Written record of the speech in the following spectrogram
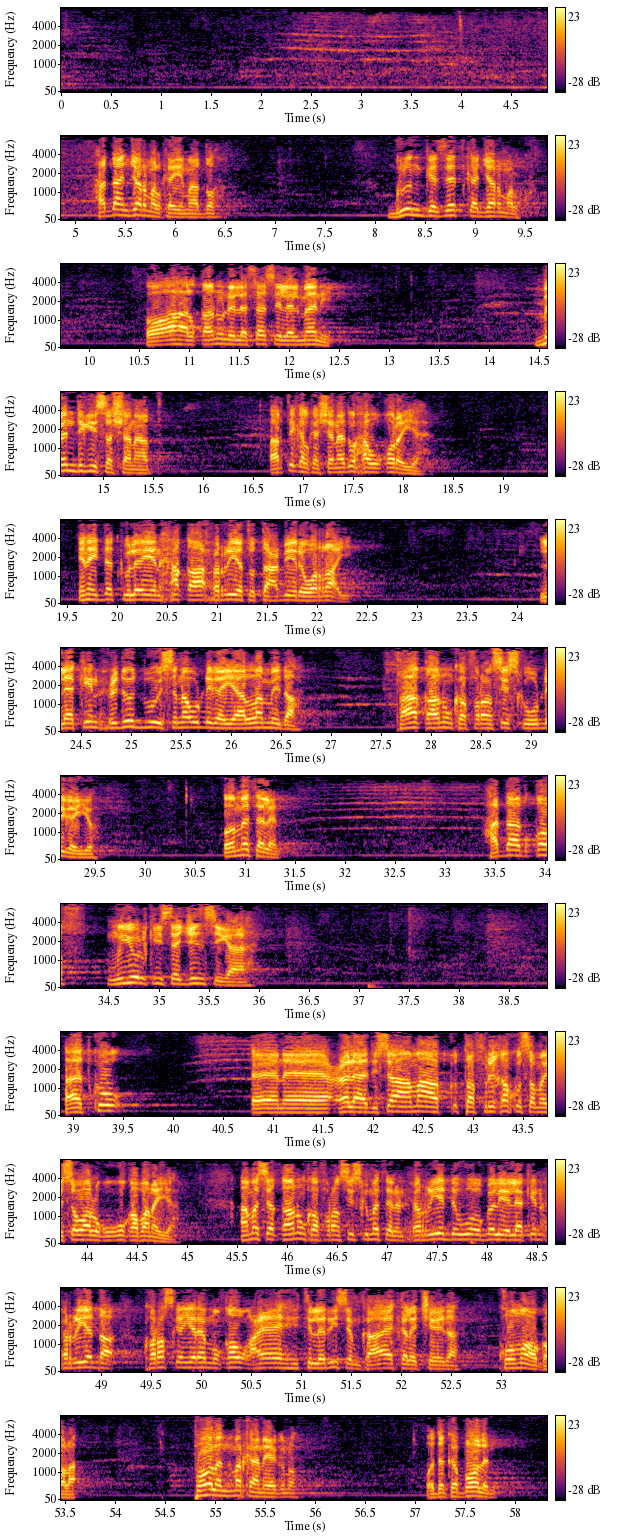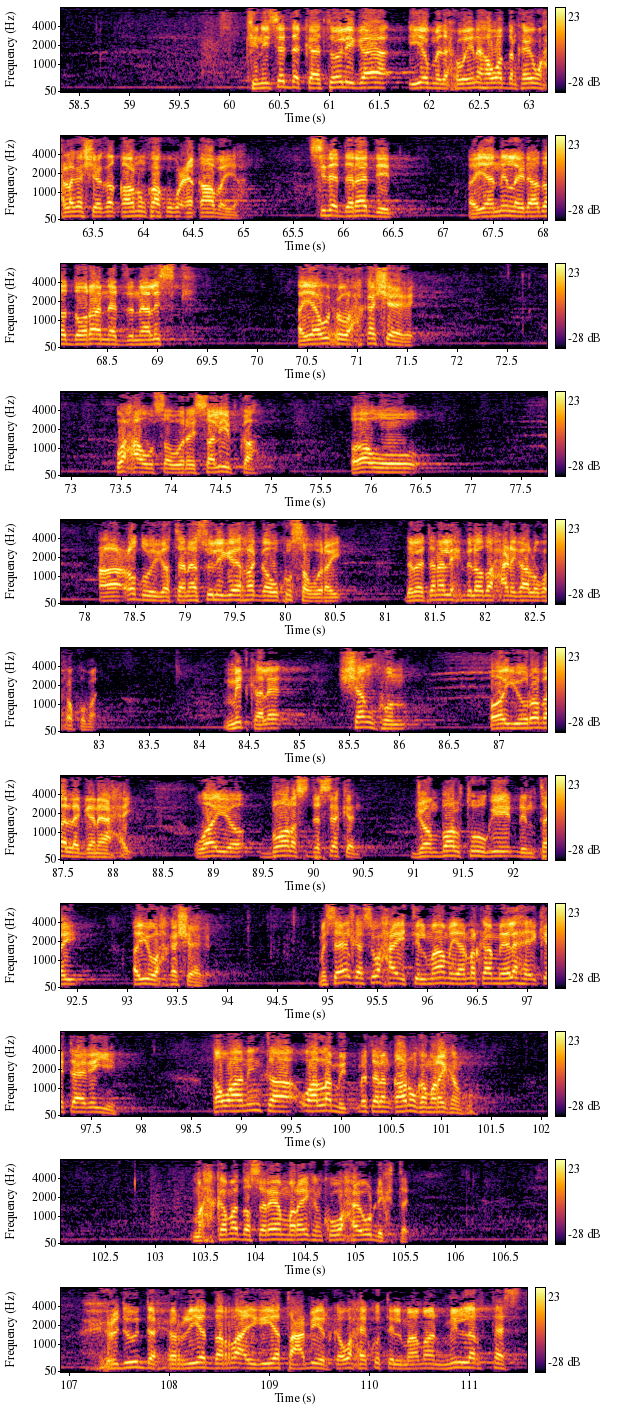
haddaan jarmalka imaaddo grund gazetka jarmalku oo ah alqanuun alasaasi alalmani bandigiisa shanaad artikalka shanaad waxa uu qorayaa inay dadku leeyihiin xaqa ah xorriyatu tacbiiri waalra'yi laakiin xuduud buu isna u dhigayaa la mid ah taa qaanuunka faransiisku uu dhigayo. Oo maalan haddaad qof muyuulkiisa jinsiga ah. Aad ku colaadiso ama aad tafriiqo ku samayso waa lagugu qabanaya. Amase qaanuunka faransiisku maalan xorriyadda wuu ogolaya laakiin xorriyadda koraskan yaree muqawqaca ee hitlerismka ah ee kala jeeda kuma ogola. Boland markaan eegno. Waddanka boland kiniisadda katoliga iyo madaxweynaha waddanka in wax laga sheego qaanuunkaa kugu ciqaabaya. Sida daraaddeed ayaa nin la yidhaahdo dora natsanalisk ayaa wuxuu wax ka sheegay. Waxa uu sawiray saliibka oo uu cudwiga tanaasuligee ragga uu ku sawiray. Dabeetana lix biloodoo xadhigaa lagu xukumay. Mid kale shan kun oo yuuroba la ganaaxay waayo bolos the second. John bol tuugii dhintay ayuu wax ka sheegay. Masaa'ilkaasi waxa ay tilmaamayaan markaa meelaha ay ka taagan yihiin. Qawaaniinta waa la mid maalan qaanuunka maraykanku. Maxkamadda sare ee maraykanku waxay u dhigtay. Xuduudda xorriyadda ra'yiga iyo tacbiirka waxay ku tilmaamaan miller test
